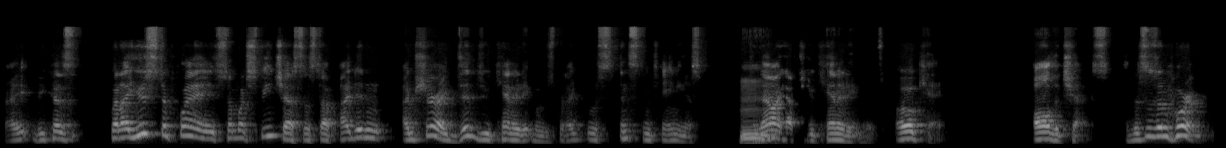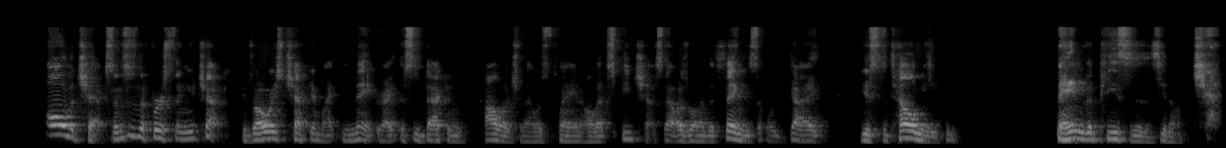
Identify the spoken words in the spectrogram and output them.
right? Because when I used to play so much speed chess and stuff, I didn't, I'm sure I did do candidate moves, but I, it was instantaneous. Mm. now I have to do candidate moves. Okay. All the checks. And this is important all the checks. And this is the first thing you check. You've always check it might be mate, right? This is back in college when I was playing all that speed chess. That was one of the things that one guy used to tell me. Bang the pieces, you know, check.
